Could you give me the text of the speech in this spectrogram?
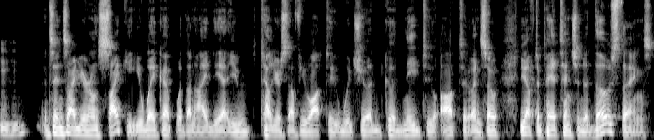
Mm-hmm. It's inside your own psyche. You wake up with an idea. You tell yourself you ought to, would, should, could, need to, ought to. And so you have to pay attention to those things.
